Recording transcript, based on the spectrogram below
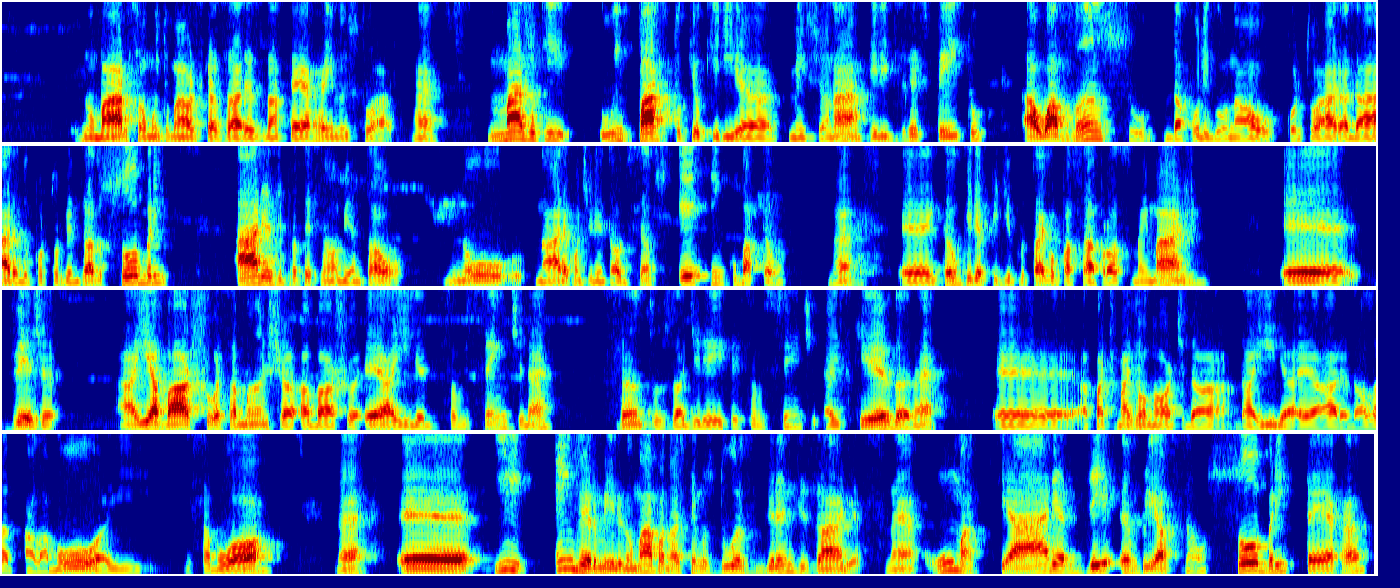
no mar são muito maiores que as áreas na terra e no estuário. Né? Mas o que o impacto que eu queria mencionar, ele diz respeito ao avanço da poligonal portuária, da área do porto organizado, sobre áreas de proteção ambiental no, na área continental de Santos e em Cubatão. Né? É, então, eu queria pedir para o Taigo passar a próxima imagem. É, veja, aí abaixo, essa mancha abaixo é a ilha de São Vicente, né? Santos à direita e São Vicente à esquerda, né? É, a parte mais ao norte da, da ilha é a área da Alamoa e, e Sabuó, né? É, e em vermelho no mapa nós temos duas grandes áreas, né? Uma que é a área de ampliação sobre terra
